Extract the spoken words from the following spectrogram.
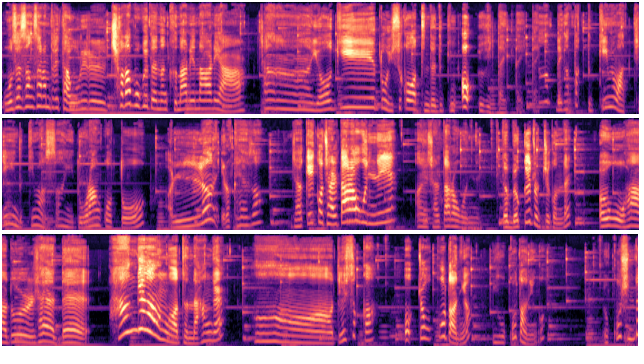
온 세상 사람들이 다 우리를 쳐다보게 되는 그날이 날이야. 자 여기도 있을 것 같은데 느낌 어 여기 있다 있다 있다 아, 내가 딱 느낌이 왔지 느낌이 왔어 이 노란 꽃도 얼른 이렇게 해서 자 케이크 잘 따라오고 있니? 아니 잘 따라오고 있네 내가 몇개 줬지 근데? 어이구 하나 둘 셋 넷 한 개 남은 것 같은데 한 개? 어 어디 있을까? 어 저거 꽃 아니야? 이거 꽃 아닌가? 이거 꽃인데?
